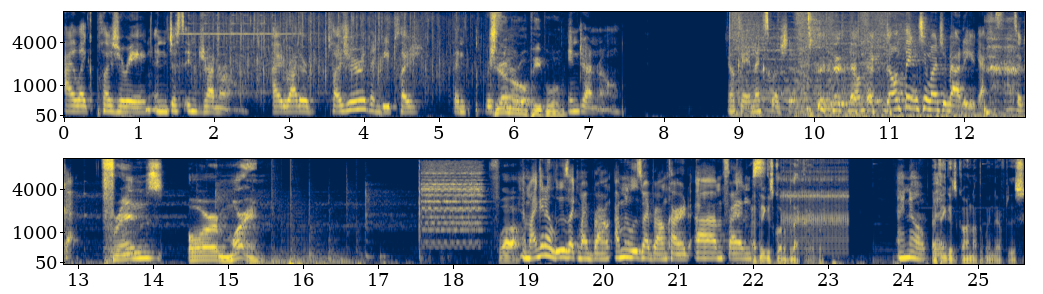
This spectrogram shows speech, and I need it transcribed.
I like pleasuring and just in general. I'd rather pleasure than be pleasure than General people. in general. Okay, next question. don't think, don't think too much about it, you guys. It's okay. Friends or Martin? Fuck. Am I gonna lose like my brown? I'm gonna lose my brown card. Um, friends. I think it's called a black card. But I know. I think it's gone out the window after this.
